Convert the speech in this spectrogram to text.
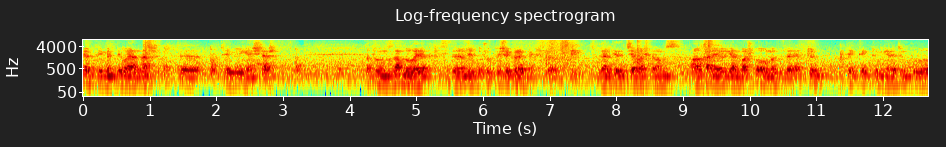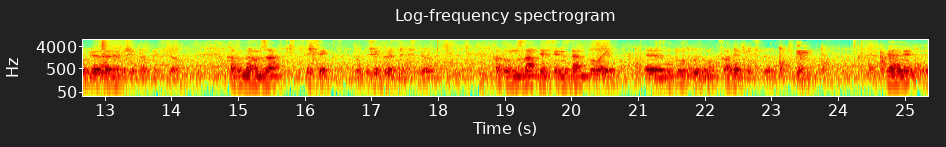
Evet kıymetli bayanlar, e, sevgili gençler, katılımınızdan dolayı sizlere öncelikle çok teşekkür etmek istiyorum. Merkez İlçe Başkanımız Hakan Evirgen başta olmak üzere tüm tek tek tüm yönetim kurulu üyelerine teşekkür etmek istiyorum. Kadınlarımıza tek tek çok teşekkür etmek istiyorum. Katılımınızdan, desteğinizden dolayı e, mutluluk duygumu ifade etmek istiyorum. Değerli e,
